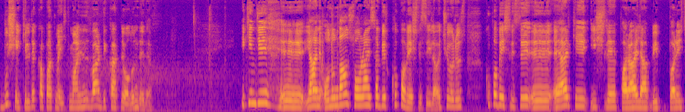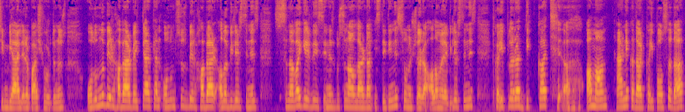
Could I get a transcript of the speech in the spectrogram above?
bu şekilde kapatma ihtimaliniz var. Dikkatli olun dedi. İkinci e, yani onundan sonraysa bir kupa beşlisiyle açıyoruz. Kupa beşlisi e, eğer ki işle, parayla, bir para için bir yerlere başvurdunuz. Olumlu bir haber beklerken olumsuz bir haber alabilirsiniz. Sınava girdiyseniz bu sınavlardan istediğiniz sonuçları alamayabilirsiniz. Kayıplara dikkat aman her ne kadar kayıp olsa da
